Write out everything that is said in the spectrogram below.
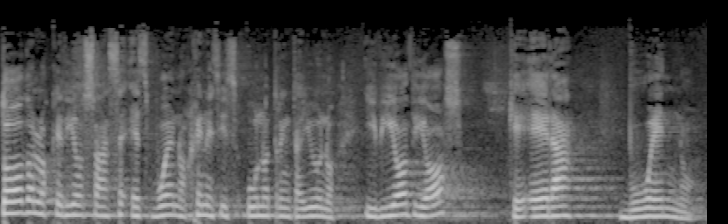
todo lo que Dios hace es bueno. Génesis 1.31. Y vio Dios que era bueno.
